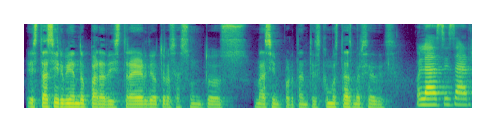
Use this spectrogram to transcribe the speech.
está sirviendo para distraer de otros asuntos más importantes. ¿Cómo estás, Mercedes? Hola, César.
